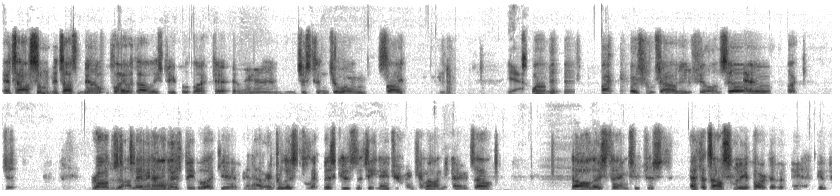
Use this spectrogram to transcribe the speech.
it's awesome. It's awesome being able to play with all these people like that, man, and just enjoy them. It's like, you know, Yeah. it's one of the coach from childhood, feeling so like Rob Zombie. I mean, all those people like yeah, man. I remember listening to Limp Bizkit as a teenager. Man, come on, you know, it's all all those things are just that's, that's awesome to be a part of it, man. Good to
